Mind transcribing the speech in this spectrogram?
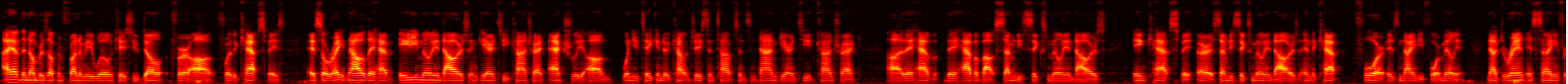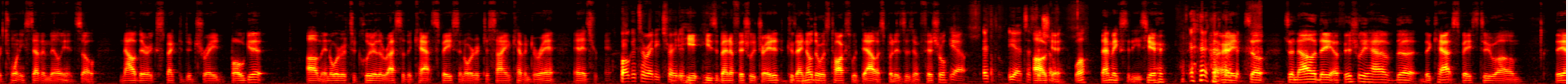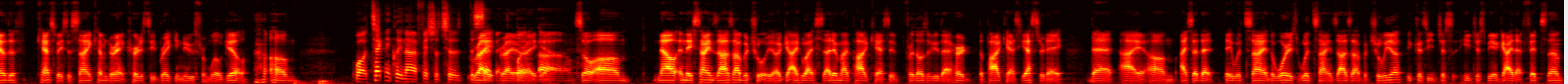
I have the numbers up in front of me, Will, in case you don't, for uh for the cap space. And so right now they have eighty million dollars in guaranteed contract. Actually, um, when you take into account Jason Thompson's non-guaranteed contract, uh, they have they have about seventy six million dollars in cap space, or seventy six million dollars, and the cap floor is ninety four million. Now Durant is signing for twenty seven million, so now they're expected to trade Bogut um, in order to clear the rest of the cap space in order to sign Kevin Durant. And it's Bogut's already traded. he he's been officially traded because I know there was talks with Dallas, but is it official? yeah, it, yeah, it's Oh, official. okay. Well, that makes it easier. All right. So so now they officially have the the cap space to um they have the cap space to sign Kevin Durant. Courtesy breaking news from Will Gill. um, Well, technically not official to the right, seventh, right, but, right. Yeah. uh, so um, now and they signed Zaza Pachulia, a guy who I said in my podcast. If, for those of you that heard the podcast yesterday, that I um, I said that they would sign the Warriors would sign Zaza Pachulia because he just he'd just be a guy that fits them,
